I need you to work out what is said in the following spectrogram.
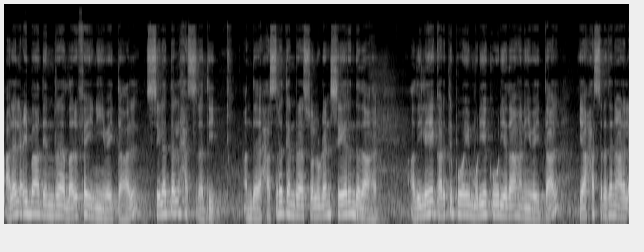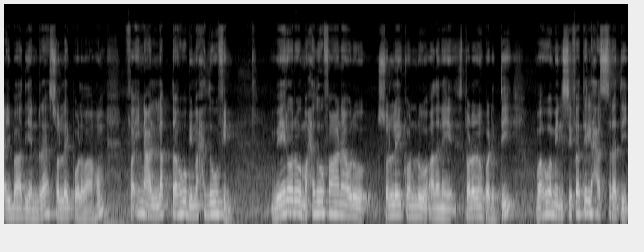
அலல் ஐபாத் என்ற லருஃபை நீ வைத்தால் சிலத்தல் ஹஸ்ரதி. அந்த ஹஸ்ரத் என்ற சொல்லுடன் சேர்ந்ததாக அதிலே கருத்து போய் முடியக்கூடியதாக நீ வைத்தால் யா ஹஸ்ரதன் அலல் ஐபாத் என்ற சொல்லை போலவாகும். ஃபைன் அல்லக்தஹு பி மஹதூஃபின் வேறொரு மஹதூஃபான ஒரு சொல்லை கொண்டு அதனை தொடர்புபடுத்தி வஹுவமின் சிஃபத்தில் ஹஸ்ரதி.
